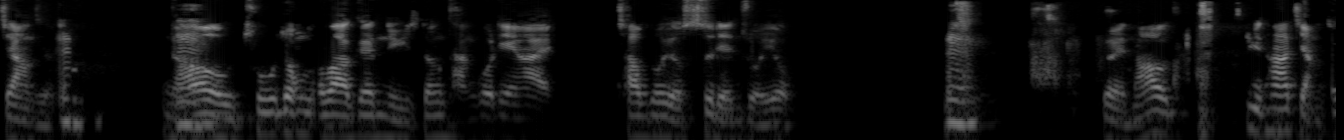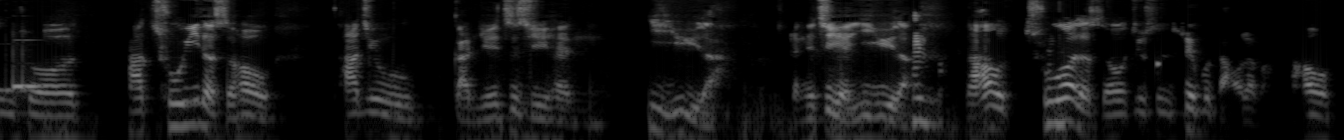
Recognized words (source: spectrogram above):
这样子。然后初中的话，跟女生谈过恋爱，差不多有四年左右。嗯，对。然后据他讲，就是说他初一的时候，他就感觉自己很抑郁了，感觉自己很抑郁了。然后初二的时候就是睡不着了嘛，然后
